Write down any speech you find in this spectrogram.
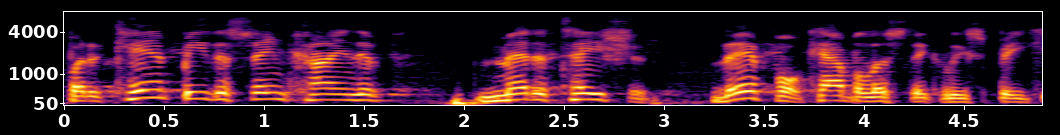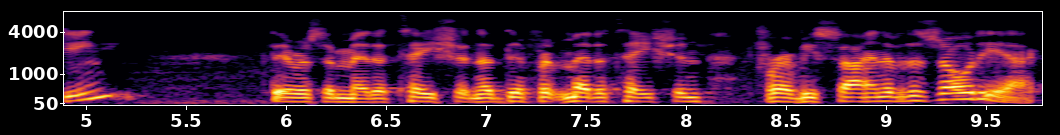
but it can't be the same kind of meditation. Therefore, Kabbalistically speaking, there is a meditation, a different meditation for every sign of the zodiac.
